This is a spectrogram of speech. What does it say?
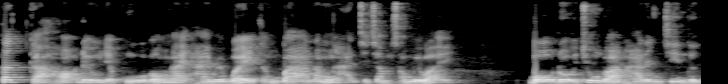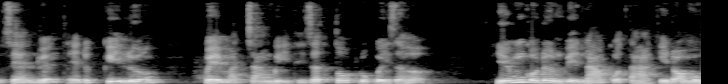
Tất cả họ đều nhập ngũ vào ngày 27 tháng 3 năm 1967. Bộ đội trung đoàn 209 được rèn luyện thể lực kỹ lưỡng, về mặt trang bị thì rất tốt lúc bấy giờ. Hiếm có đơn vị nào của ta khi đó mà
